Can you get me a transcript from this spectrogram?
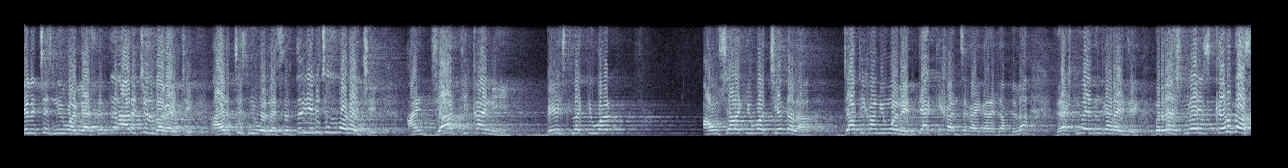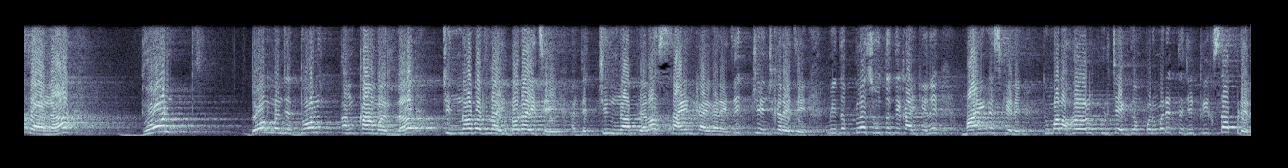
एल एच एस निवडले असेल तर आर एच एस बघायची. आर एच एस निवडले असेल तर एल एच एस बघायची. आणि ज्या ठिकाणी बेसला किंवा अंशाला किंवा छेदाला ज्या ठिकाणी वन आहे त्या ठिकाणचं काय करायचं आपल्याला? रॅशनलाइज करायचंय. पण रॅशनलाइज करत असताना दोन दोन म्हणजे दोन अंकामधलं चिन्ह बदला बघायचे आणि ते चिन्ह आपल्याला साईन काय करायचे चेंज करायचे मी इथं प्लस होतं ते काय केले मायनस केले तुम्हाला हळूहळू पुढच्या एक्झाम्पलमध्ये त्याची ट्रिक सापडेल.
